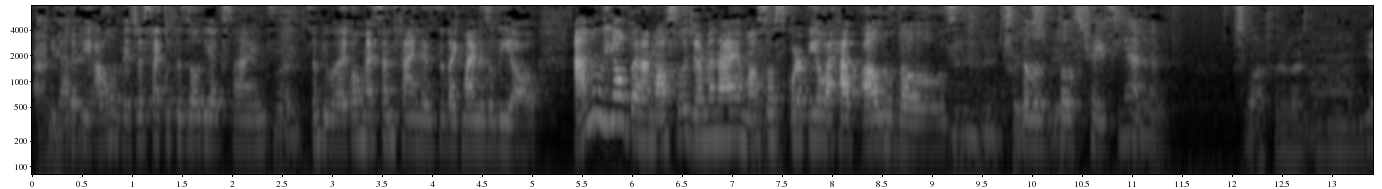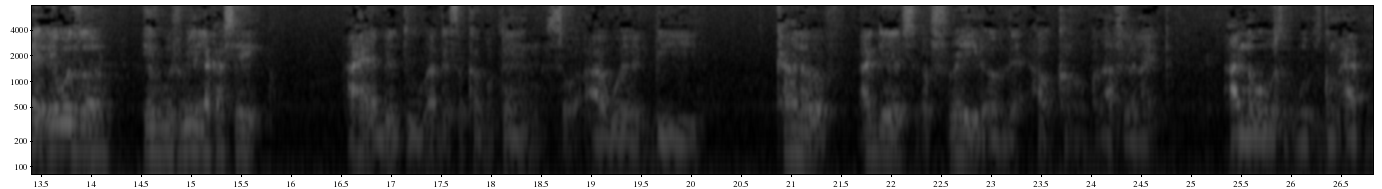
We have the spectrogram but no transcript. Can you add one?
But I, I You gotta like, be all of it, just like with the zodiac signs. Right. Some people are like, oh, my sun sign is like mine is a Leo. I'm a Leo, but I'm also a Gemini. I'm also Scorpio. I have all of those mhm, traits, those yeah. those traits. Yeah. Yeah. So I feel like, um, yeah, it was a, it was really like I say, I had been through, I guess, a couple things, so I would be kind of, I guess, afraid of the outcome because I feel like I know what was what was gonna happen,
